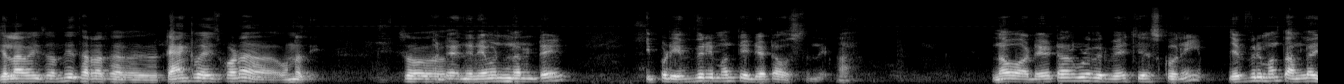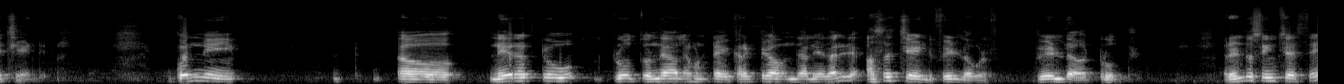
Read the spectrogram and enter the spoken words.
జిల్లా వైజ్ ఉంది తర్వాత ట్యాంక్ వైజ్ కూడా ఉన్నది. సో అంటే నేను ఏమంటున్నానంటే ఇప్పుడు ఎవ్రీ మంత్ ఈ డేటా వస్తుంది. నా ఆ డేటాను కూడా మీరు బేస్ చేసుకొని ఎవ్రీ మంత్ అనలైజ్ చేయండి. కొన్ని నేరర్ టు ట్రూత్ ఉందా లేకుంటే కరెక్ట్గా ఉందా లేదా అనేది అసెస్ చేయండి ఫీల్డ్లో కూడా ఫీల్డ్ ట్రూత్. రెండు సింక్ చేస్తే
